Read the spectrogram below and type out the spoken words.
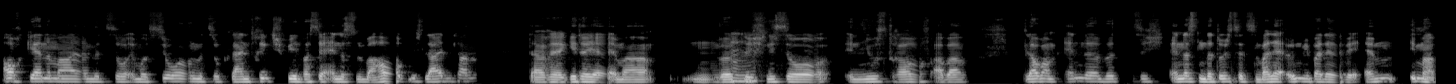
auch gerne mal mit so Emotionen, mit so kleinen Tricks spielt, was ja Anderson überhaupt nicht leiden kann. Da reagiert er ja immer wirklich mhm. nicht so in News drauf, aber ich glaube, am Ende wird sich Anderson da durchsetzen, weil er irgendwie bei der WM immer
